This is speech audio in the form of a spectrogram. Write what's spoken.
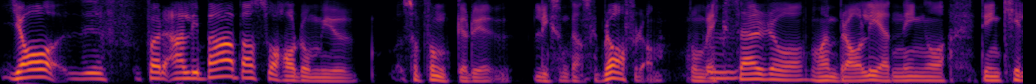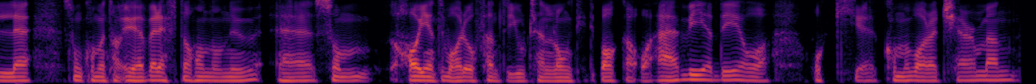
Ja, för Alibaba så har de ju så funkar det liksom ganska bra för dem. De Mm. växer och de har en bra ledning och det är en kille som kommer ta över efter honom nu eh, som har egentligen varit offentliggjort sedan lång tid tillbaka och är vd och, och eh, kommer vara chairman.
